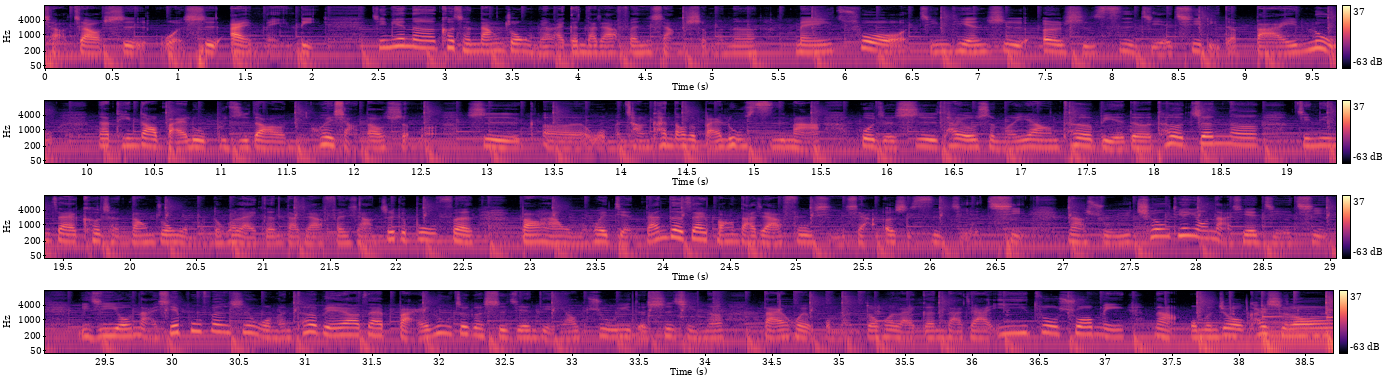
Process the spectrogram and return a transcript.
小教室，我是艾美丽。今天呢，课程当中我们要来跟大家分享什么呢？没错，今天是二十四节气里的白露。那听到白露，不知道你会想到什么？是呃，我们常看到的白露丝吗？或者是它有什么样特别的特征呢？今天在课程当中，我们都会来跟大家分享这个部分，包含我们会简单的再帮大家复习一下二十四节气。那属于秋天有哪些节气，以及有哪些部分是我们特别要在白露这个时间点要注意的事情呢？待会我们都会来跟大家一一做说明。那我们就开始喽。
